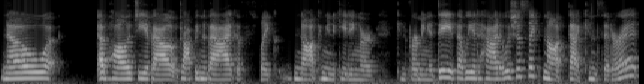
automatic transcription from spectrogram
no apology about dropping the bag of like not communicating or confirming a date that we had had. It was just like not that considerate.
